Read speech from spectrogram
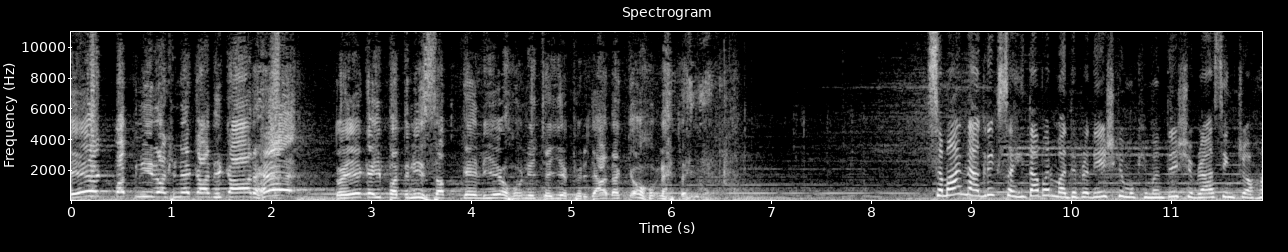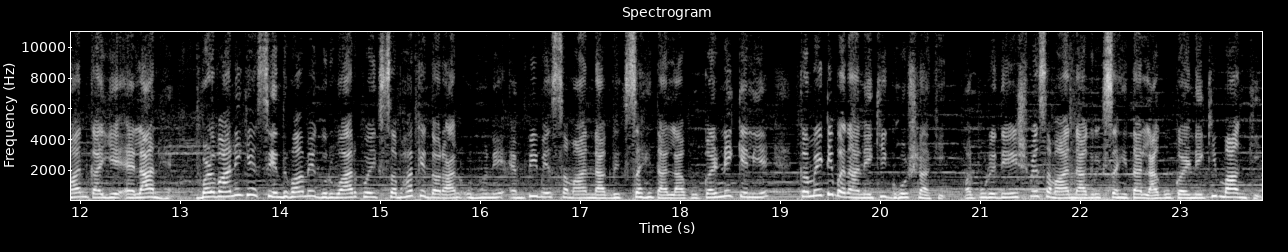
एक पत्नी रखने का अधिकार है तो एक ही पत्नी सबके लिए होनी चाहिए, फिर ज़्यादा क्यों होना चाहिए? समान नागरिक संहिता पर मध्य प्रदेश के मुख्यमंत्री शिवराज सिंह चौहान का ये ऐलान है। बड़वानी के सिंधवा में गुरुवार को एक सभा के दौरान उन्होंने एमपी में समान नागरिक संहिता लागू करने के लिए कमेटी बनाने की घोषणा की और पूरे देश में समान नागरिक संहिता लागू करने की मांग की।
